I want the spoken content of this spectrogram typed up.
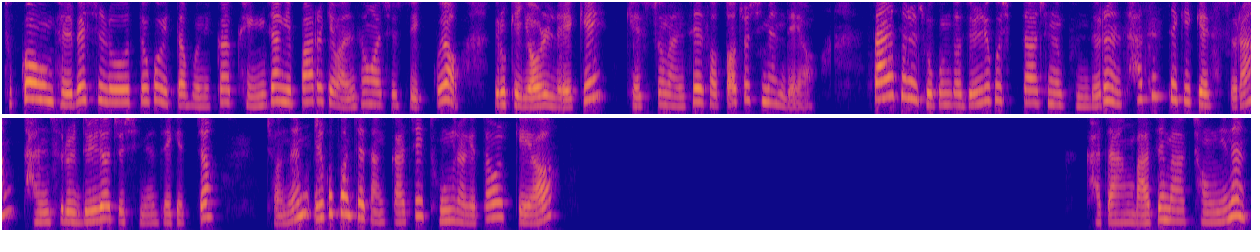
두꺼운 벨벳실로 뜨고 있다 보니까 굉장히 빠르게 완성하실 수 있고요. 이렇게 14개 개수만 세서 떠주시면 돼요. 사이즈를 조금 더 늘리고 싶다 하시는 분들은 사슬뜨기 개수랑 단수를 늘려주시면 되겠죠? 저는 일곱 번째 단까지 동일하게 떠올게요. 가장 마지막 정리는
